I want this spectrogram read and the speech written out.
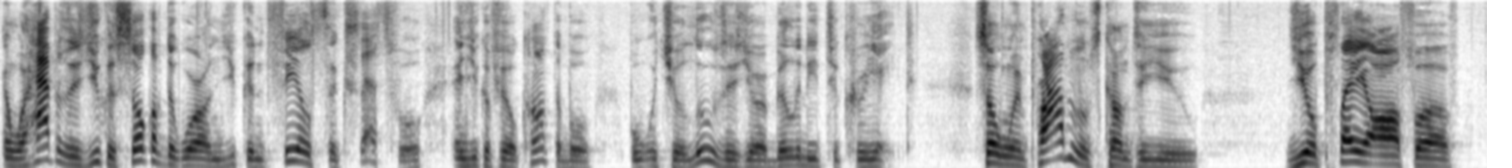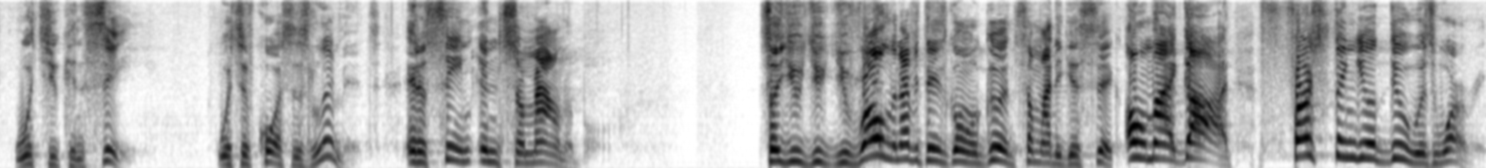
And what happens is you can soak up the world and you can feel successful and you can feel comfortable, but what you'll lose is your ability to create. So when problems come to you, you'll play off of what you can see, which of course is limits. it'll seem insurmountable. So you you you roll and everything's going good, and somebody gets sick. Oh my God! First thing you'll do is worry.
